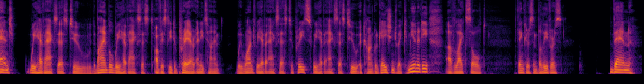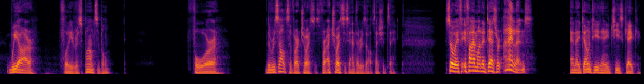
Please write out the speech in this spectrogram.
and we have access to the Bible, we have access, obviously, to prayer anytime we want, we have access to priests, we have access to a congregation, to a community of like souled thinkers and believers, then we are fully responsible for the results of our choices, for our choices and the results, I should say. So if, if I'm on a desert island and I don't eat any cheesecake,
